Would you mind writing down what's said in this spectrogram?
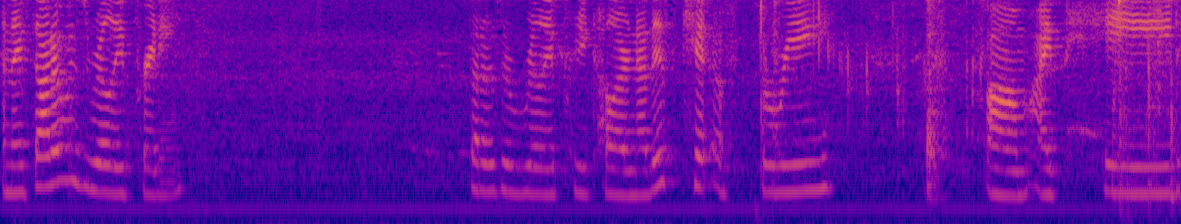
And I thought it was really pretty. Thought it was a really pretty color. Now this kit of three, um, I paid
